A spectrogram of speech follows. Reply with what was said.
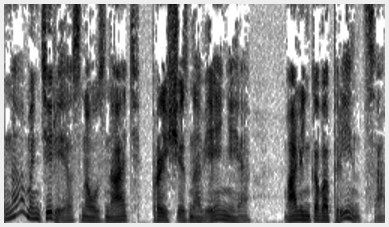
нам интересно узнать про исчезновение маленького принца».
